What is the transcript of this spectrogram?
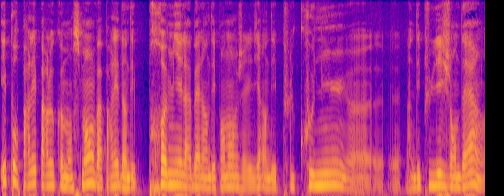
Et pour parler par le commencement, on va parler d'un des premiers labels indépendants, j'allais dire un des plus connus, euh, un des plus légendaires.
